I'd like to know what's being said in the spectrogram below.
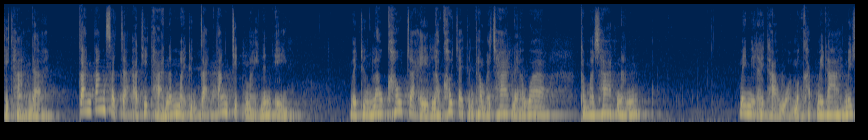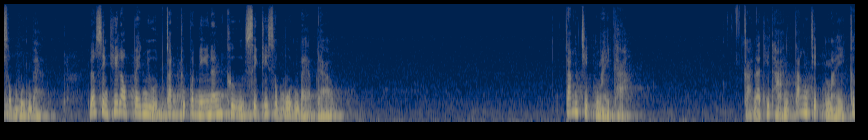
ธิษฐานได้ การตั้งสัจจะอธิษฐานนั้นหมายถึงการตั้งจิตใหม่นั่นเอง หมายถึงเราเข้าใจเราเข้าใจถึงธรรมชาติแล้วว่า ธรรมชาตินั้น ไม่มีอะไรถาวรบังคับไม่ได้ ไม่สมบูรณ์แบบ แล้วสิ่งที่เราเป็นอยู่กันทุกวันนี้นั้นคือสิ่งที่สมบูรณ์แบบแล้ว ตั้งจิตใหม่ค่ะ การอธิษฐานตั้งจิตใหม่ก็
